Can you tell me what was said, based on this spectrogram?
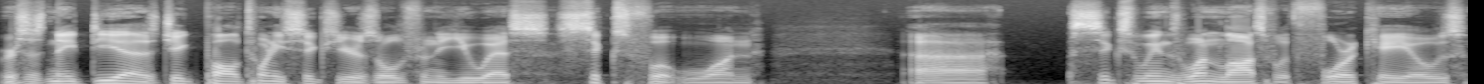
versus Nate Diaz. Jake Paul, 26 years old from the U.S., six foot one, uh, six wins, one loss with four KOs.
